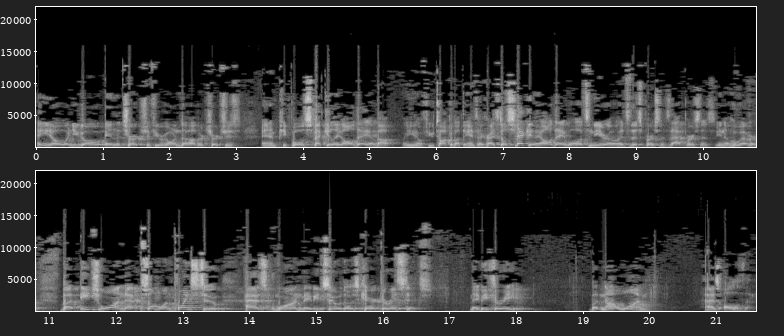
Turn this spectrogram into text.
And you know, when you go in the church, if you were going to other churches, and people speculate all day about, you know, if you talk about the Antichrist, they'll speculate all day. Well, it's Nero, it's this person, it's that person, it's, you know, whoever. But each one that someone points to has one, maybe two of those characteristics. Maybe three. But not one has all of them.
